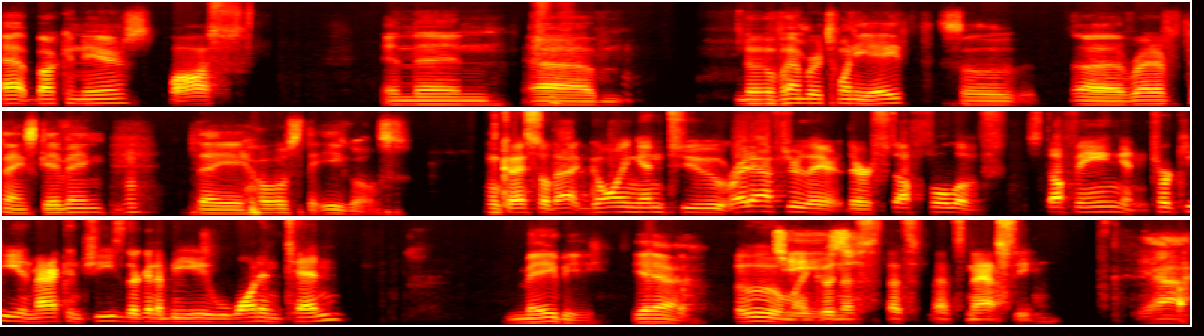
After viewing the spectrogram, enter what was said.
at Buccaneers, loss. and then um, November twenty eighth. So uh, right after Thanksgiving, Mhm. They host the Eagles. Okay, so that going into right after their their stuff full of stuffing and turkey and mac and cheese, they're going to be one in ten. Maybe. Yeah. Oh my goodness, that's that's nasty. Yeah.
